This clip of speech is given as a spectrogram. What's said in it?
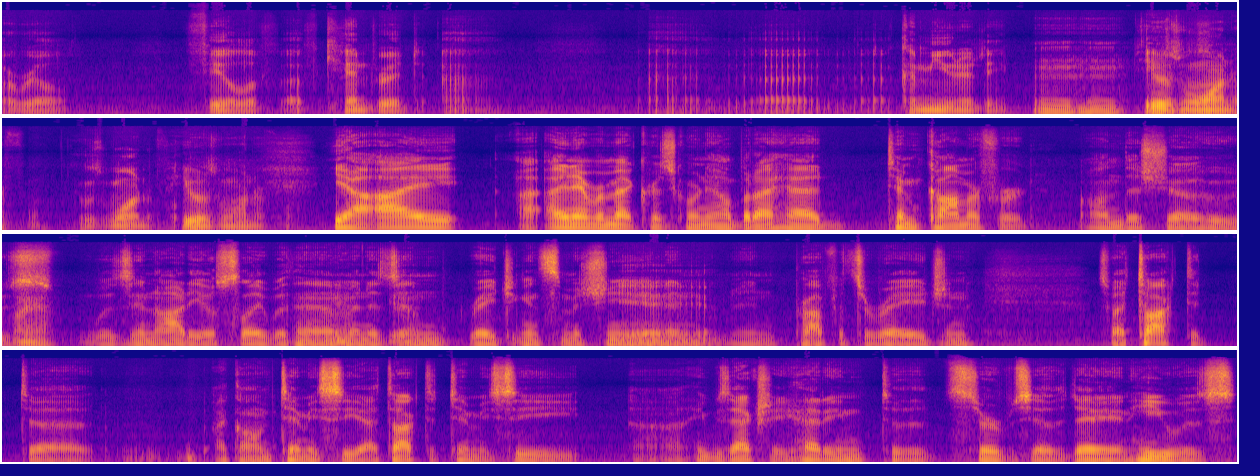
a real feel of, of kindred uh, uh, uh, community. Mm-hmm. He was wonderful. It was wonderful. He was wonderful. Yeah, I I never met Chris Cornell, but I had Tim Commerford on this show, who's Oh, was in Audioslave with him and is yeah. in Rage Against the Machine Yeah, and, and Prophets of Rage, and so I talked to, to I call him Timmy C. I talked to Timmy C. Uh, he was actually heading to the service the other day, and he was.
